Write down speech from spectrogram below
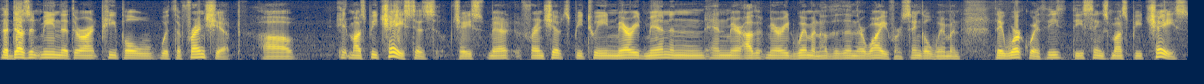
that doesn't mean that there aren't people with the friendship. Uh, it must be chaste, as chaste mar- friendships between married men and and mar- other married women, other than their wife or single women they work with. These these things must be chaste.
